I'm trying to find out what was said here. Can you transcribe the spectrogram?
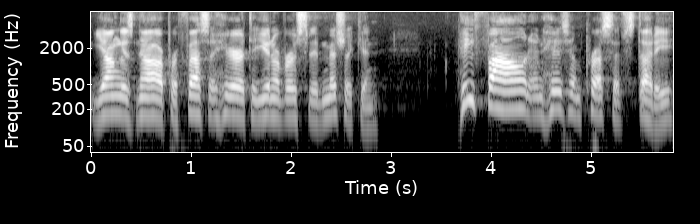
Young is now a professor here at the University of Michigan. he found in his impressive study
